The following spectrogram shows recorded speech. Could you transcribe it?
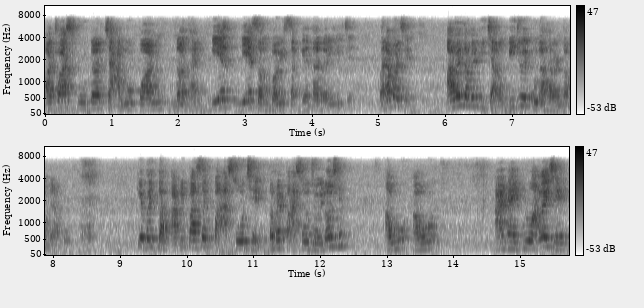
અથવા સ્કૂટર ચાલુ પણ ન થાય. બે બે સંભવિત શક્યતા રહેલી છે. બરાબર છે? હવે તમે વિચારો, બીજું એક ઉદાહરણ તમને આપો. કે ભાઈ આપણી પાસે પાસો છે. તમે પાસો જોયેલો છે? આવું, આવો, આ ટાઈપનું આવે છે,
